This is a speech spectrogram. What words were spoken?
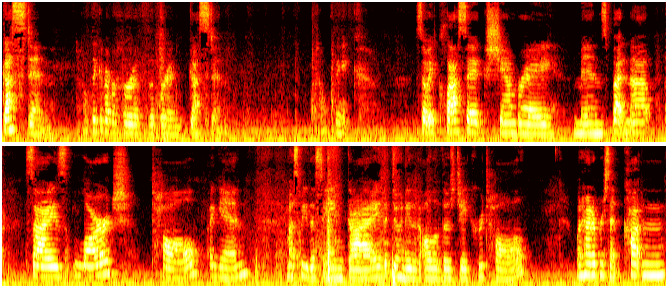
Gustin. I don't think I've ever heard of the brand Gustin. I don't think. So a classic chambray men's button up, size large, tall, again, must be the same guy that donated all of those J. Crew tall. 100% cotton,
